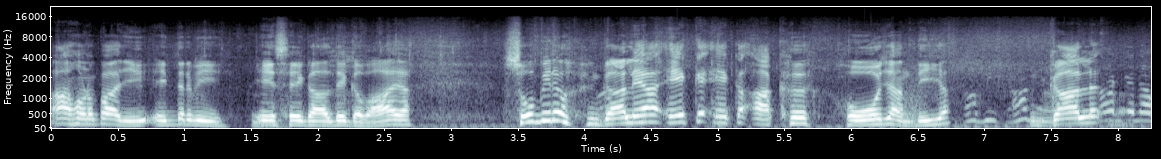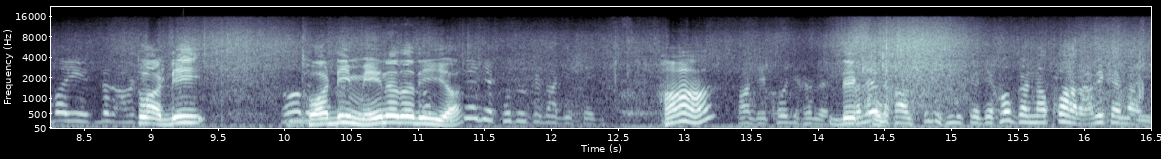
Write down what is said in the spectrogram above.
ਆ ਹੁਣ ਭਾਜੀ ਇੱਧਰ ਵੀ ਇਸੇ ਗੱਲ ਦੇ ਗਵਾਹ ਆ। ਸੋ ਵੀਰੋ ਗੱਲ ਆ ਇੱਕ ਇੱਕ ਅੱਖ ਹੋ ਜਾਂਦੀ ਆ। ਗੱਲ ਤੁਹਾਡੀ ਤੁਹਾਡੀ ਮਿਹਨਤ ਦੀ ਆ। ਹਾਂ। ਦੇਖੋ। ਜੀ ਦੇਖੋ। ਖਾਲਸੀ ਦੀ ਦੇਖੋ ਗੰਨਾ ਭਾਰਾ ਵੀ ਕਰਨਾ ਜੀ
